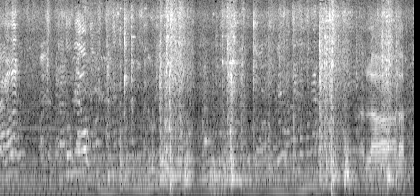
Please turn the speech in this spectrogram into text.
Ala. Talaga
